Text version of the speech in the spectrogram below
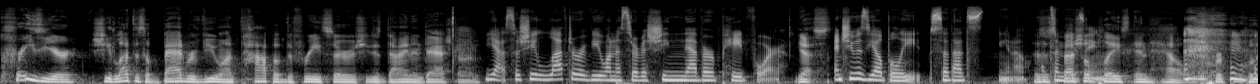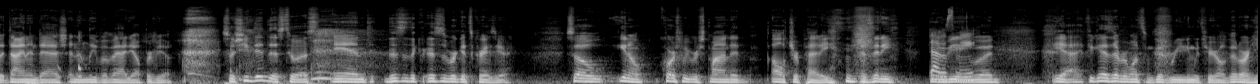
crazier, she left us a bad review on top of the free service she just dined and dashed on. Yeah. So she left a review on a service she never paid for. Yes. And she was Yelp Elite. So that's, you know, There's that's a special amazing. place in hell for people that dine and dash and then leave a bad Yelp review. So she did this to us, and this is the this is where it gets crazier. So you know, of course, we responded ultra petty as any human being would. Yeah, if you guys ever want some good reading material, go to our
